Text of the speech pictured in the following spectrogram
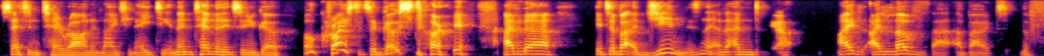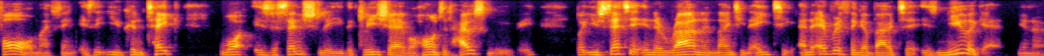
set in Tehran in 1980. And then ten minutes, and you go, "Oh Christ, it's a ghost story," and uh, it's about a jinn, isn't it? And and yeah. I I love that about the form. I think is that you can take what is essentially the cliche of a haunted house movie, but you set it in Iran in 1980 and everything about it is new again, you know.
